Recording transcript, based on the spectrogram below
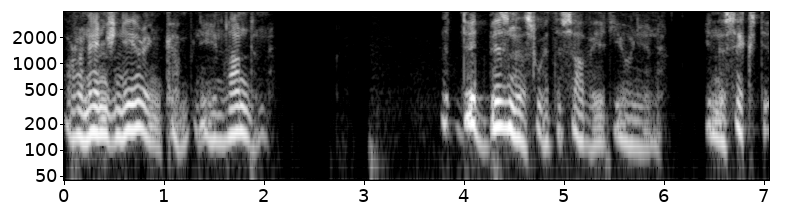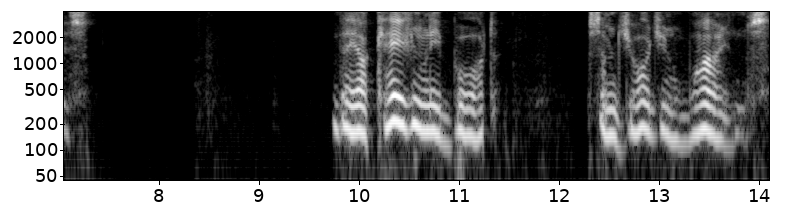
for an engineering company in London that did business with the Soviet Union in the 60s. They occasionally bought some Georgian wines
